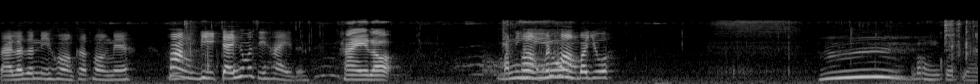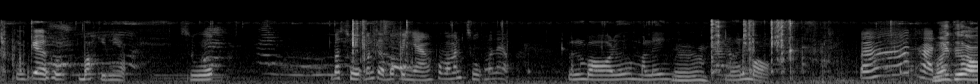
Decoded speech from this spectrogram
ตายแล้วจะหนีห้องคักห้องเนี่ยห้องดีใจขึ้นมาสิให้เด้อให้แล้วมันหิห้องวมันห้องบาอยู่ อืมบ้องหิวก๋วยเตี๋ยวมันเกี่ยวทุกบอกกินเนี่ยสุกบ่สุกมันเกิดบ่เป็นหยังเพราะว่ามันสุกมาแล้วมันบอหรือมาเล่นอืมเหมือนบอกป้าดถาดเหมยถือเอา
